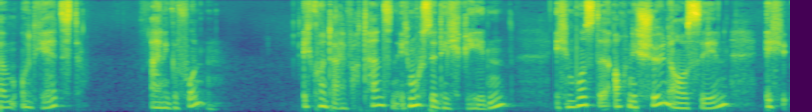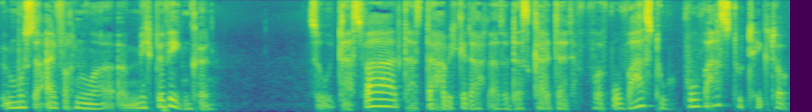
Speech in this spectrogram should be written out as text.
Ähm, und jetzt eine gefunden. Ich konnte einfach tanzen. Ich musste nicht reden. Ich musste auch nicht schön aussehen. Ich musste einfach nur äh, mich bewegen können. So, das war, das, da habe ich gedacht, also das, das, wo warst du? Wo warst du, TikTok?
